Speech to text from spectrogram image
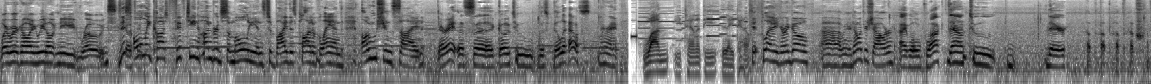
where we're going. We don't need roads. This only cost 1,500 simoleons to buy this plot of land, oceanside. All right, let's uh, go to let's build a house. All right, One eternity later. hit play. Here I go. Uh, when you're done with your shower, I will walk down to there. Up, up, up, up. up.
